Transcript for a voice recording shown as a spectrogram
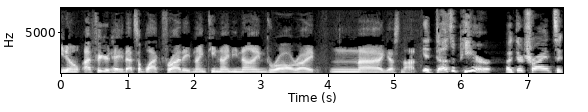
you know, I figured, hey, that's a Black Friday 1999 draw, right? Mm, nah, I guess not. It does appear like they're trying to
